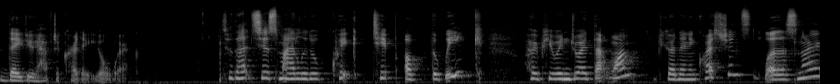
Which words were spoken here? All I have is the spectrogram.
they do have to credit your work. So that's just my little quick tip of the week. Hope you enjoyed that one. If you got any questions, let us know,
